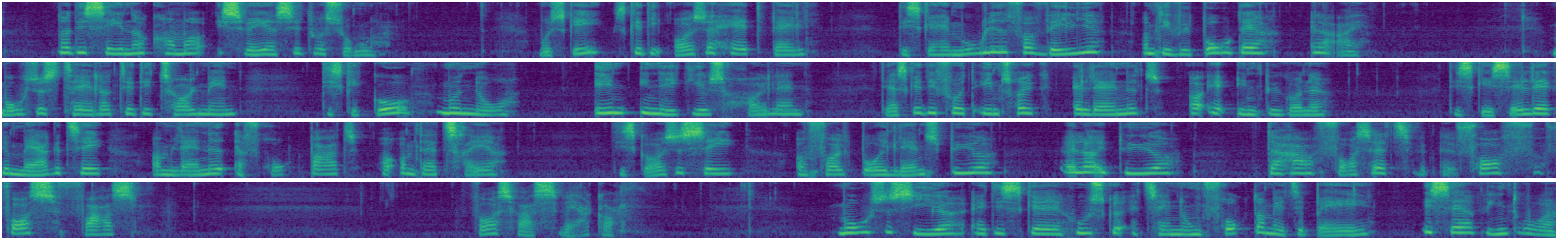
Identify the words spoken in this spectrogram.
når de senere kommer i svære situationer. Måske skal de også have et valg. De skal have mulighed for at vælge, om de vil bo der eller ej. Moses taler til de 12 mænd, de skal gå mod nord, ind i Negevs højland. Der skal de få et indtryk af landet og af indbyggerne. De skal selv lægge mærke til, om landet er frugtbart og om der er træer. De skal også se, om folk bor i landsbyer eller i byer, der har forsats, for, forsvars, forsvarsværker. Moses siger, at de skal huske at tage nogle frugter med tilbage, især vindruer.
